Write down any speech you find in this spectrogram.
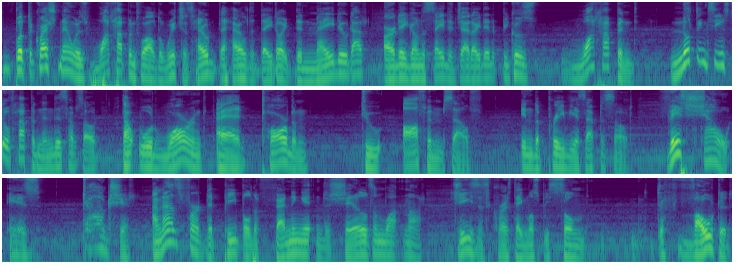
But the question now is, what happened to all the witches? How the hell did they die? Did Mae do that? Are they going to say the Jedi did it? Because what happened? Nothing seems to have happened in this episode that would warrant uh, Torbin to off himself in the previous episode. This show is dog shit. And as for the people defending it and the shields and whatnot, Jesus Christ, they must be some devoted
